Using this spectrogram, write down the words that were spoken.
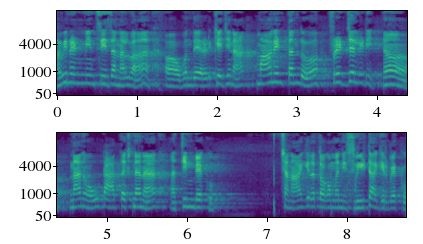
ಹಣ್ಣಿನ ಸೀಸನ್ ಅಲ್ವಾ? ಒಂದೆರಡು ಒಂದ್ ಎರಡು ಕೆ ಜಿನ ಮಾವಿನ ತಂದು ಫ್ರಿಡ್ಜಲ್ಲಿ ಇಡಿ ಹಾ ನಾನು ಊಟ ಆದ ತಕ್ಷಣ ತಿನ್ಬೇಕು. ಚೆನ್ನಾಗಿರೋ ತಗೊಂಬನ್ನಿ ಸ್ವೀಟ್ ಆಗಿರ್ಬೇಕು.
